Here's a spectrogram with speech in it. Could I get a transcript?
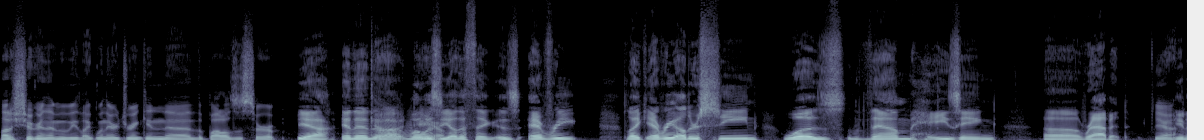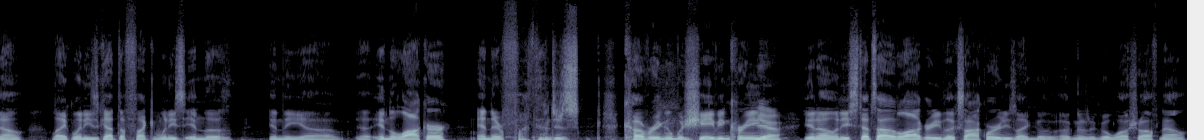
a lot of sugar in that movie, like when they were drinking uh, the bottles of syrup. Yeah, and then uh, what was the other thing? Is every like every other scene was them hazing uh, Rabbit. Yeah. You know, like when he's got the fucking when he's in the in the uh, uh, in the locker and they're fucking just covering him with shaving cream. Yeah. You know, and he steps out of the locker. He looks awkward. He's like, oh, "I'm gonna go wash off now."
